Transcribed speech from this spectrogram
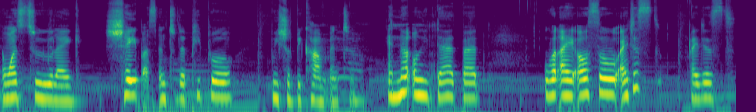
and wants to like shape us into the people we should become into. And not only that, but what I also I just I just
